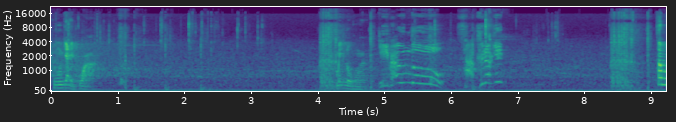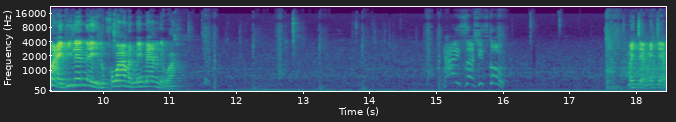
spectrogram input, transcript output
พุงใหญ่กว่า ไม่ลงอะทำไมพี่เล่นไอ้ลูกเขาว่ามันไม่แม่นเลยวะไม่เจ็บไม่เจ็บ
